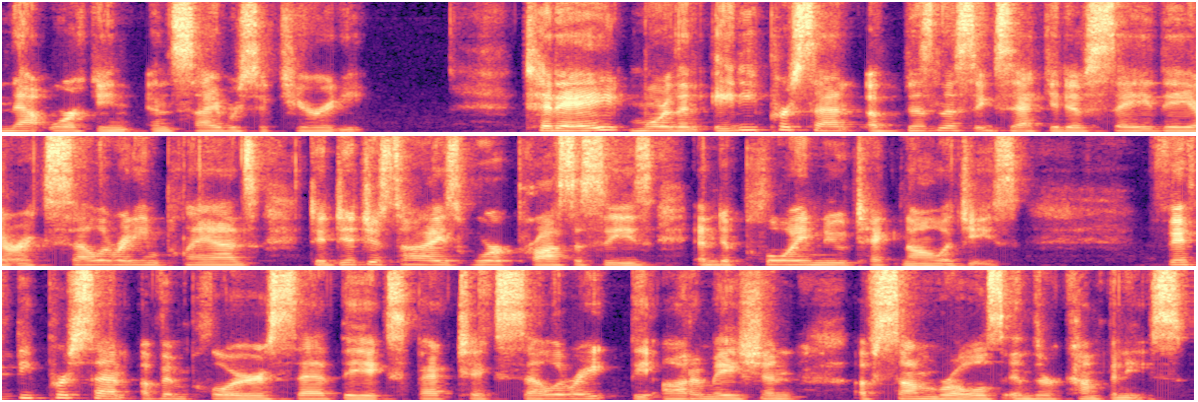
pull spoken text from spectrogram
networking, and cybersecurity. Today, more than 80% of business executives say they are accelerating plans to digitize work processes and deploy new technologies. 50% of employers said they expect to accelerate the automation of some roles in their companies.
